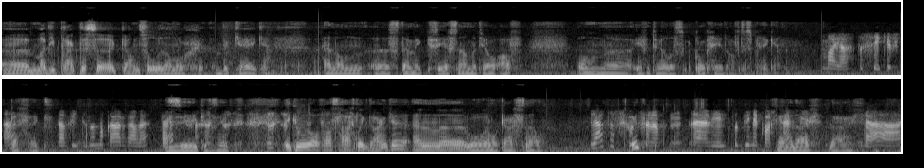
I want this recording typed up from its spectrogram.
Uh, maar die praktische kant zullen we dan nog bekijken. En dan uh, stem ik zeer snel met jou af om uh, eventueel eens concreet af te spreken. Maar ja, dat is zeker. Hè? Perfect. Dan vinden we elkaar wel, hè? Zeker, zeker. ik wil alvast hartelijk danken en we horen elkaar snel. Ja, dat is goed. Allee, tot binnenkort, Fijne hè? dag. Dag. Dag.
